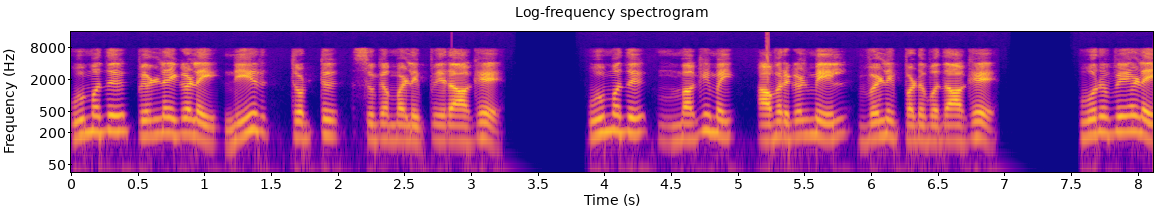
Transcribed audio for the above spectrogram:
உமது பிள்ளைகளை நீர் தொட்டு சுகமளிப்பீராக. உமது மகிமை அவர்கள் மேல் வெளிப்படுவதாக ஒருவேளை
